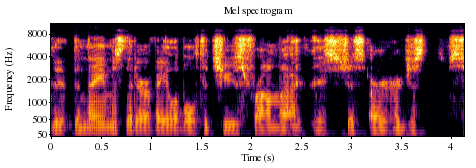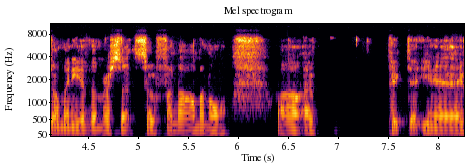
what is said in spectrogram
the, the names that are available to choose from, uh, it's just are, are just so many of them are so, so phenomenal. Uh, I've picked it, you know, I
